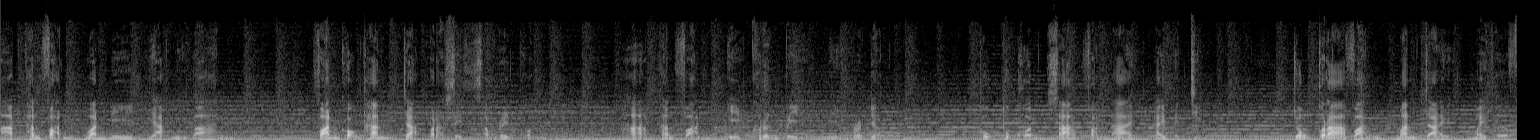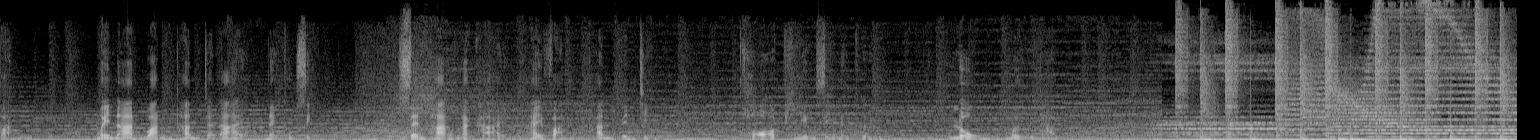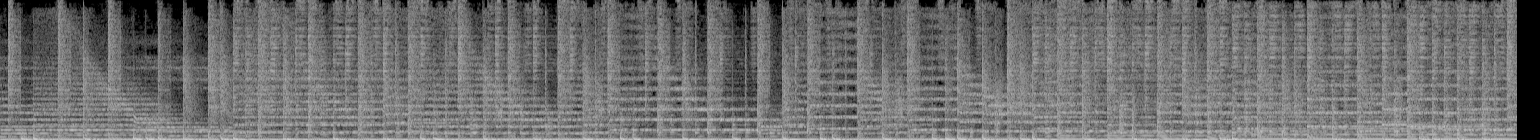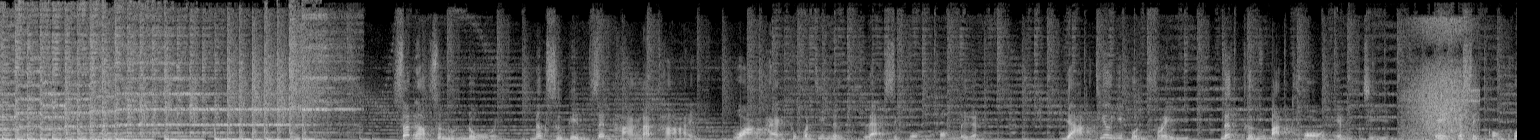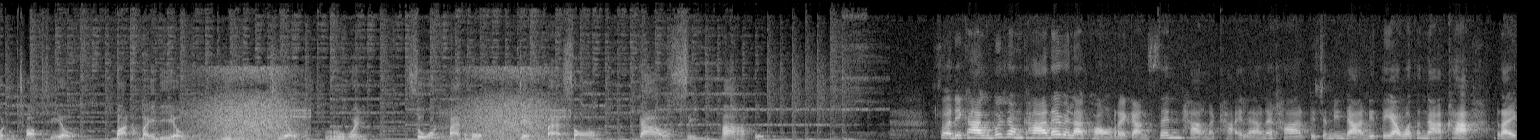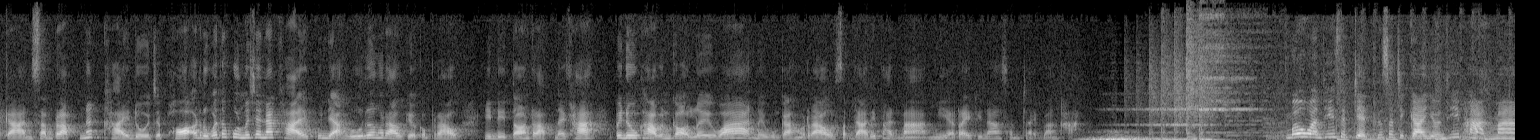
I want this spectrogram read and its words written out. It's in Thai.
หากท่านฝันวันนี้อยากมีบ้าน ฝันของท่านจะประสิทธิ์สำฤทธิ์ผล หากท่านฝันอีกครึ่งปีมีรถยนต์ ทุกทุกคนสร้างฝันได้ให้เป็นจริง จงกล้าฝันมั่นใจไม่เพ้อฝัน ไม่นานวันท่านจะได้ในทุกสิ่ง เส้นทางนักขายให้ฝันท่านเป็นจริง ขอเพียงสิ่งหนึ่งคือ ลงมือทำ สนับสนุนโดย หนังสือพิมพ์เส้นทางนักขายวางแผงทุกวันที่ 1 และ 16 ของเดือน อยากเที่ยวญี่ปุ่นฟรี นึกถึงบัตรทอง MG เอกสิทธิ์ของคนชอบเที่ยว บัตรใบเดียวกินเที่ยวรวย 086 782 9456 สวัสดีค่ะ คุณผู้ชมคะได้เวลาของรายการเส้นทางนักขายแล้วนะคะ ดิฉันมินดานิตยวัฒนะค่ะ รายการสำหรับนักขายโดยเฉพาะ หรือว่าถ้าคุณไม่ใช่นักขาย คุณอยากรู้เรื่องราวเกี่ยวกับเรา ยินดีต้อนรับนะคะ ไปดูข่าวกันก่อนเลยว่าในวงการของเราสัปดาห์ที่ผ่านมามีอะไรที่น่าสนใจบ้างค่ะ เมื่อวันที่ 17 พฤศจิกายนที่ผ่านมา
